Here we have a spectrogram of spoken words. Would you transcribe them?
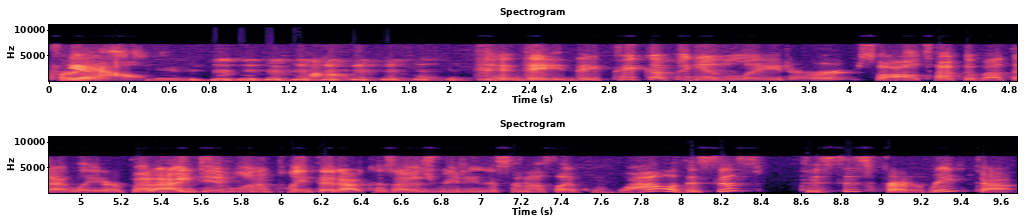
for yes. now. um, they they pick up again later, so I'll talk about that later. But I did want to point that out because I was reading this and I was like, wow, this is this is Frederica.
